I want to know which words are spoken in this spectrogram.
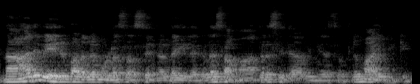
നാല് പേര് പടലമുള്ള സസ്യങ്ങളുടെ ഇലകളെ സമാന്തര ശിലാവിന്യാസത്തിലുമായിരിക്കും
